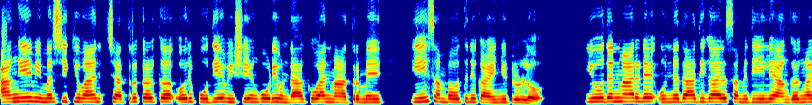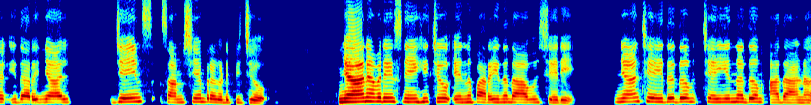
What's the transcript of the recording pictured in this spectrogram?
അങ്ങയെ വിമർശിക്കുവാൻ ശത്രുക്കൾക്ക് ഒരു പുതിയ വിഷയം കൂടി ഉണ്ടാക്കുവാൻ മാത്രമേ ഈ സംഭവത്തിന് കഴിഞ്ഞിട്ടുള്ളൂ. യൂതന്മാരുടെ ഉന്നതാധികാര സമിതിയിലെ അംഗങ്ങൾ ഇതറിഞ്ഞാൽ ജെയിംസ് സംശയം പ്രകടിപ്പിച്ചു. ഞാൻ അവരെ സ്നേഹിച്ചു എന്ന് പറയുന്നതാവും ശരി. ഞാൻ ചെയ്തതും ചെയ്യുന്നതും അതാണ്.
